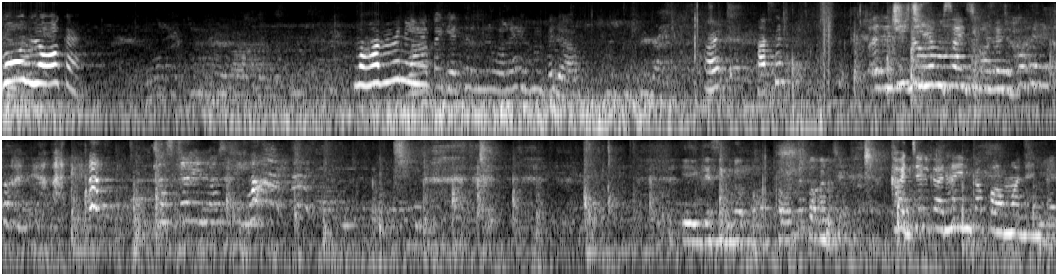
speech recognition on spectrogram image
वो लॉक है। वहाँ पे भी नहीं है। और जी जी हम साइंस कॉलेज हैं खज्जल करना इनका परमानेंट है।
